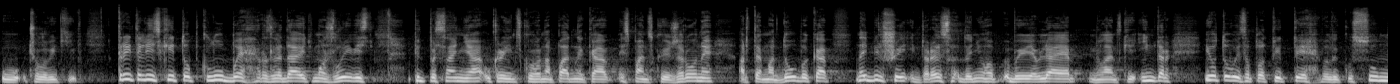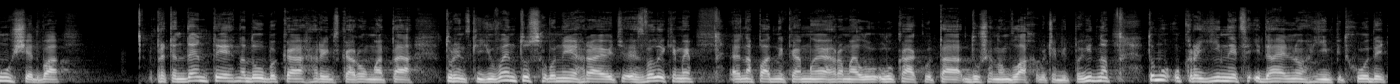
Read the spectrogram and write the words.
у чоловіків. Три італійські топ-клуби розглядають можливість підписання українського нападника іспанської Жерони Артема Довбика. Найбільший інтерес до нього виявляє Міланський інтер і готовий заплатити велику суму. Ще два претенденти на Довбика Римська Рома та Туринський Ювентус. Вони грають з великими нападниками Громелу Лукаку та Душаном Влаховичем. Відповідно, тому українець ідеально їм підходить.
